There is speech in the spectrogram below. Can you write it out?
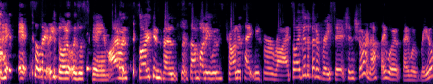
I absolutely thought it was a scam. I was so convinced that somebody was trying to take me for a ride. So I did a bit of research and sure enough, they were, they were real.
